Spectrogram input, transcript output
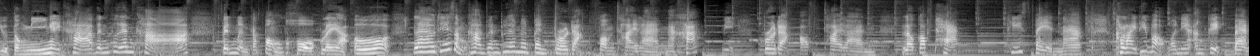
อยู่ตรงนี้ไงคะเพื่อนๆขา เป็นเหมือนกระป๋องโคกเลยอะเออ แล้วที่สำคัญเพื่อนๆ มันเป็น product from Thailand นะคะ นี่ product of Thailand แล้วก็แพ็คที่สเปนนะ ใครที่บอกว่าเนี่ยอังกฤษแบน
